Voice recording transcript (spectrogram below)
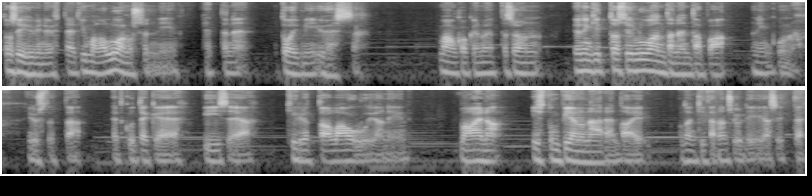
tosi hyvin yhteen, että Jumala on luonut sen niin, että ne toimii yhdessä. Mä oon kokenut, että se on jotenkin tosi luontainen tapa niin kuin just, että, että kun tekee biisejä, kirjoittaa lauluja, niin mä aina istun pianon ääreen tai otan kitaran syliin ja sitten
